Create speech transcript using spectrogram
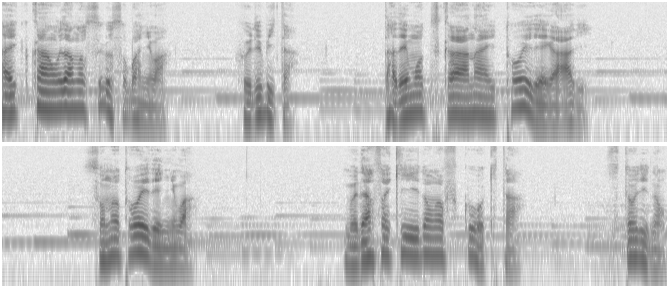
体育館裏のすぐそばには古びた誰も使わないトイレがありそのトイレには紫色の服を着た一人の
